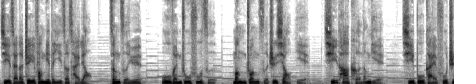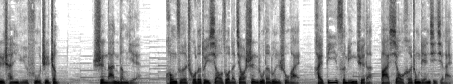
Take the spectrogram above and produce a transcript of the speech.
记载了这方面的一则材料。曾子曰：“吾闻诸夫子，孟庄子之孝也，其他可能也，岂不改父之臣与父之政，是难能也。”孔子除了对孝做了较深入的论述外，还第一次明确地把孝和忠联系起来，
